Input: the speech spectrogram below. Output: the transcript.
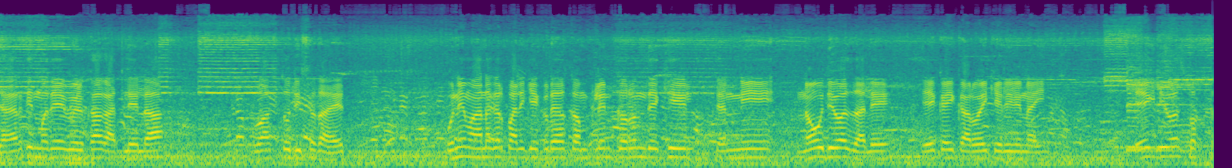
जाहिरातींमध्ये विळखा घातलेला वास्तू दिसत आहेत. पुणे महानगरपालिकेकडं कंप्लेंट करून देखील त्यांनी नऊ दिवस झाले हे काही कारवाई केलेली नाही. एक दिवस फक्त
